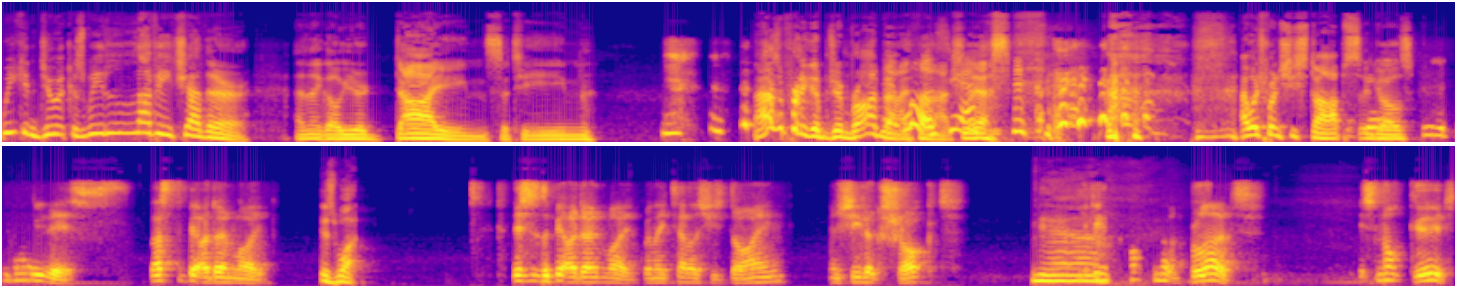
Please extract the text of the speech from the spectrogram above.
We can do it because we love each other." And they go, "You're dying, Satine." that was a pretty good Jim Broadbent, It I was, thought. yeah. Actually, yes. At which point she stops and goes, You would know this. That's the bit I don't like. "Is what?" This is the bit I don't like when they tell her she's dying and she looks shocked. Yeah. You've been coughing up blood. It's not good.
